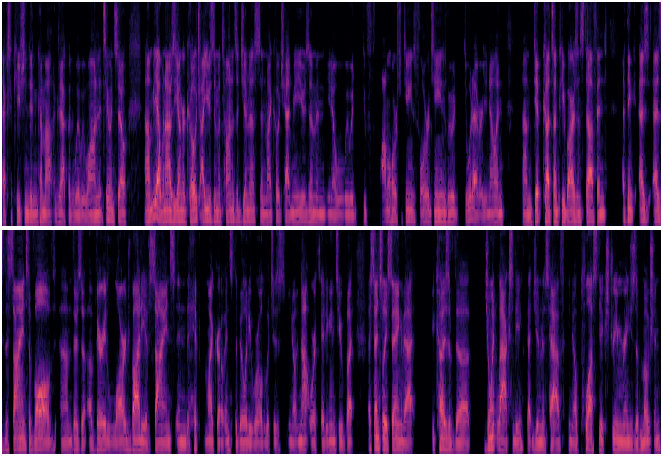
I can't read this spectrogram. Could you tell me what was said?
execution didn't come out exactly the way we wanted it to. And so, um, yeah, when I was a younger coach, I used them a ton as a gymnast, and my coach had me use them. And you know, we would do pommel horse routines, floor routines, we would do whatever, you know, and um, dip cuts on P bars and stuff. And I think as as the science evolved, um, there's a, a, very large body of science in the hip micro instability world, which is you know not worth getting into, but essentially saying that because of the joint laxity that gymnasts have, you know, plus the extreme ranges of motion,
